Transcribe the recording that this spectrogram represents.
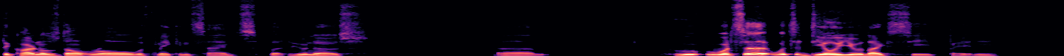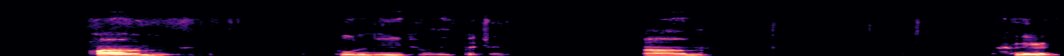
the Cardinals don't roll with making sense. But who knows? Um, who what's a what's a deal you would like to see, Peyton? Um, who needs relief pitching? Um, I haven't even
